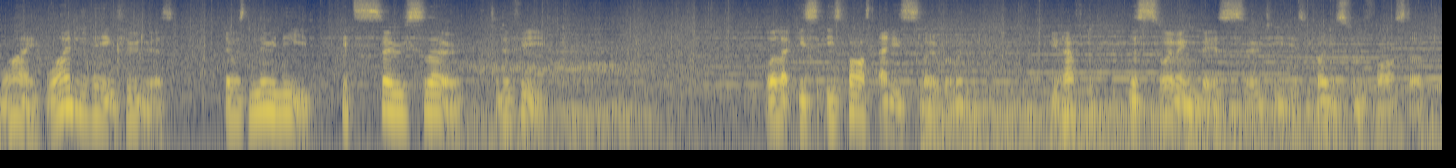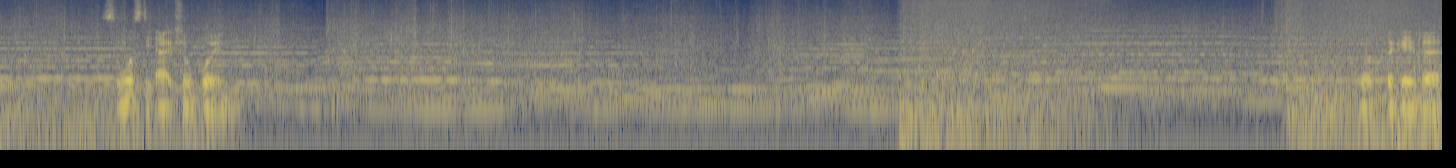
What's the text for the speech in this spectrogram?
Why? Why did they include this? There was no need. It's so slow to defeat. Well, like, he's, he's fast and he's slow, but like, you have to... The swimming bit is so tedious. You can't even swim faster. So what's the actual point? Oh, okay, there.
